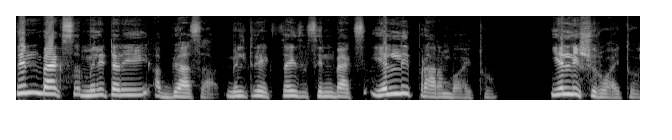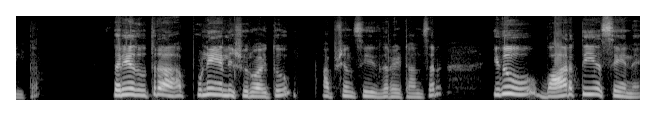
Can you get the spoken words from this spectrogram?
ಸಿನ್ಬ್ಯಾಕ್ಸ್ ಮಿಲಿಟರಿ ಅಭ್ಯಾಸ ಮಿಲಿಟರಿ ಎಕ್ಸಸೈಸ್ ಸಿನ್ಬ್ಯಾಕ್ಸ್ ಎಲ್ಲಿ ಪ್ರಾರಂಭವಾಯಿತು ಎಲ್ಲಿ ಶುರುವಾಯಿತು ಅಂತ? ಸರಿಯಾದ ಉತ್ತರ ಪುಣೆಯಲ್ಲಿ ಶುರುವಾಯಿತು option C is the right answer ಇದು ಭಾರತೀಯ ಸೇನೆ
